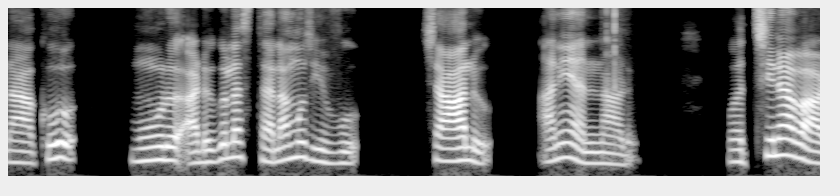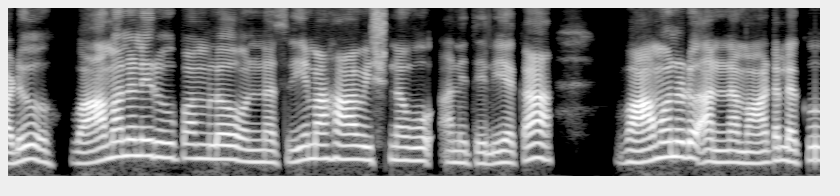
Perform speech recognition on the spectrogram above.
నాకు మూడు అడుగుల స్థలము ఇవ్వు చాలు అని అన్నాడు. వచ్చినవాడు వామనుని రూపంలో ఉన్న శ్రీ మహావిష్ణువు అని తెలియక వామనుడు అన్న మాటలకు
